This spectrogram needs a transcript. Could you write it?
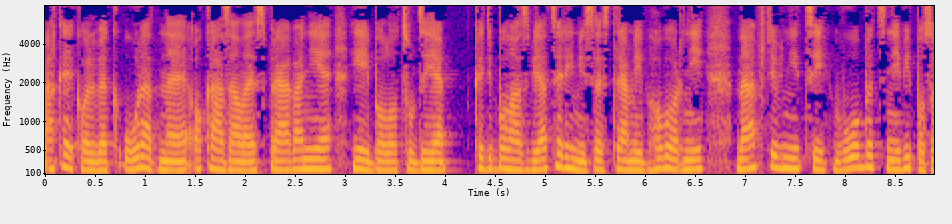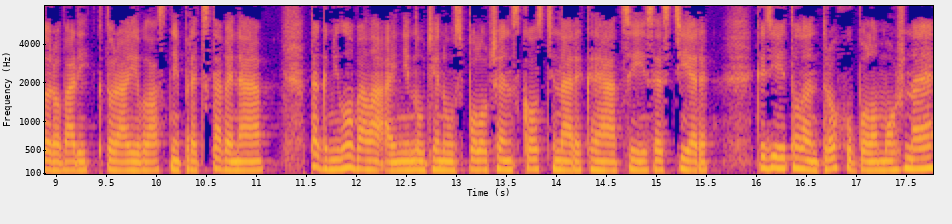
Akékoľvek úradné, okázalé správanie jej bolo cudzie. Keď bola s viacerými sestrami v hovorni, návštevníci vôbec nevypozorovali, ktorá je vlastne predstavená. Tak milovala aj nenútenú spoločenskosť na rekreácii sestier. Keď jej to len trochu bolo možné,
